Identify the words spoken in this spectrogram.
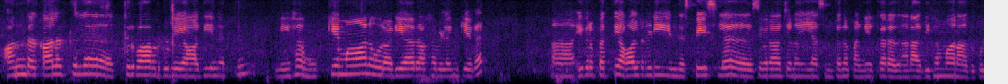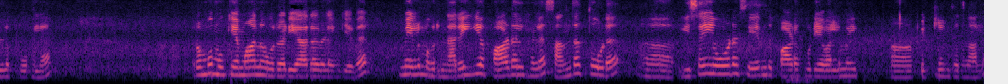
அந்த காலத்துல திருவாவூருடைய ஆதீனத்தின் மிக முக்கியமான ஒரு அடியாராக விளங்கியவர். இவரை பத்தி ஆல்ரெடி இந்த ஸ்பேஸ்ல சிவராஜன் ஐயா சிந்தனை பண்ணியிருக்காரு. அதனால அதிகமா நான் அதுக்குள்ள போகல. ரொம்ப முக்கியமான ஒரு அடியாராக விளங்கியவர். மேலும் அவர் நிறைய பாடல்களை சந்தத்தோட இசையோட சேர்ந்து பாடக்கூடிய வல்லமை பெற்றிருந்ததுனால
